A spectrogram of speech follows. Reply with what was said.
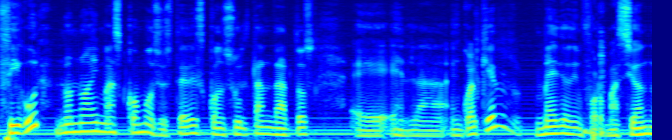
figura, no, no hay más como si ustedes consultan datos eh, en, la, en cualquier medio de información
